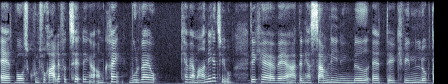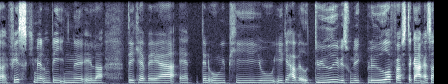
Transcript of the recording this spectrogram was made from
at vores kulturelle fortællinger omkring vulva jo kan være meget negative. Det kan være den her sammenligning med, at øh, kvinden lugter af fisk mellem benene, eller det kan være, at den unge pige jo ikke har været dydig, hvis hun ikke bløder første gang. Altså,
